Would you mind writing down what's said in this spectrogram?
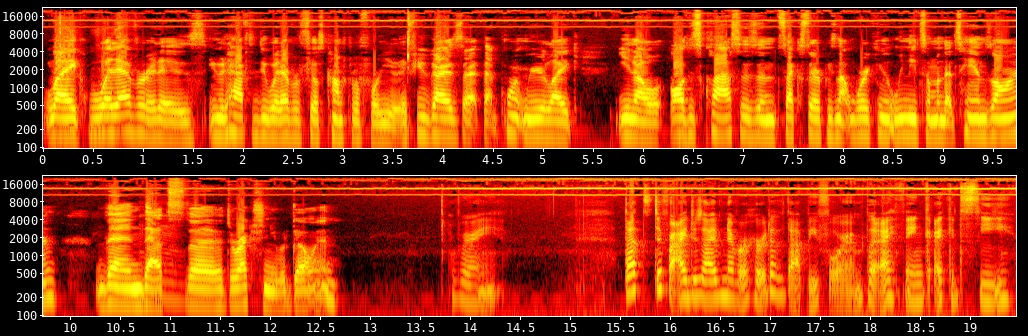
Like whatever it is, you would have to do whatever feels comfortable for you. If you guys are at that point where you're like, you know, all these classes and sex therapy is not working, and we need someone that's hands on, then mm-hmm. that's the direction you would go in. Right. That's different. I just I've never heard of that before, but I think I could see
